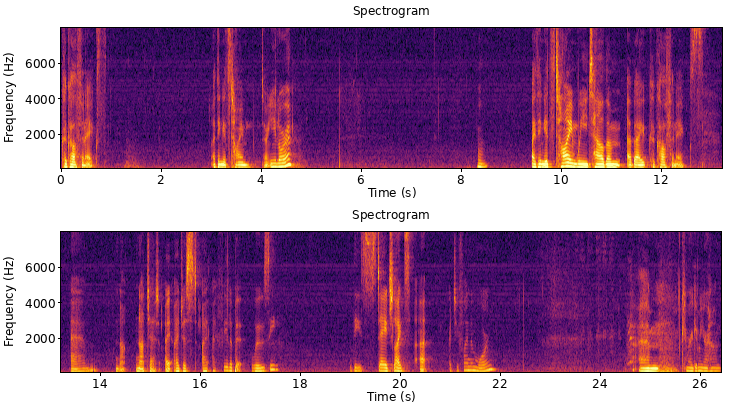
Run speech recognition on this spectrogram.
cacophonics. I think it's time, don't you, Laura? Mm. I think it's time we tell them about cacophonics. Um, not not yet. I, I just I, I feel a bit woozy. These stage lights. Uh, do you find them warm? Um, come here, give me your hand.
